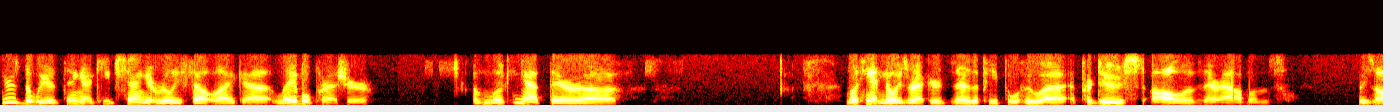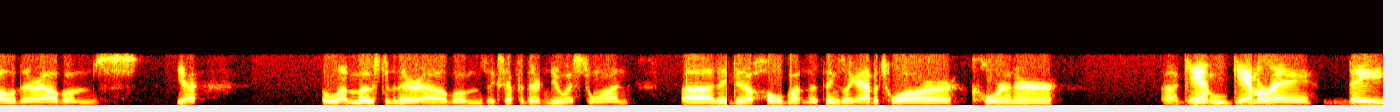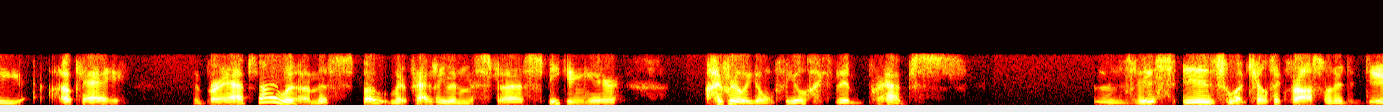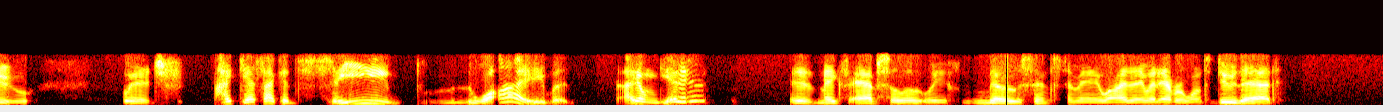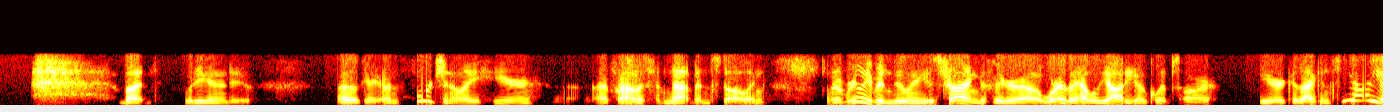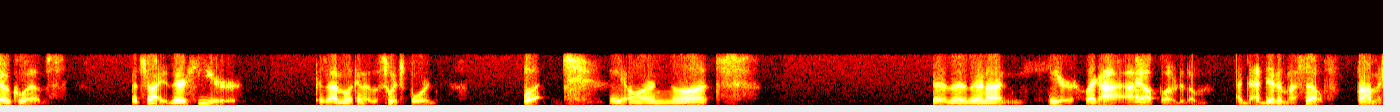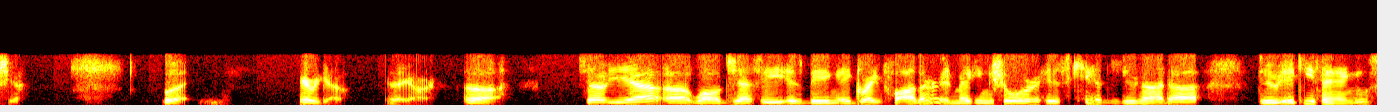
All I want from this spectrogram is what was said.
Here's the weird thing. I keep saying it really felt like uh, label pressure. I'm looking at their uh I'm looking at Noise Records. They're the people who uh produced all of their albums. Produced all of their albums. Yeah. Most of their albums except for their newest one. Uh they did a whole bunch of things like Abattoir, Coroner, uh Gam ooh, Gamma Ray. They okay. Perhaps I would uh, misspoke. Perhaps even mis uh, speaking here. I really don't feel like that. Perhaps this is what Celtic Frost wanted to do, which I guess I could see why, but I don't get it. It makes absolutely no sense to me why they would ever want to do that. But what are you going to do? Okay, unfortunately here, I promise I've not been stalling. What I've really been doing is trying to figure out where the hell the audio clips are here, because I can see audio clips. That's right, they're here, because I'm looking at the switchboard. But they are not. They're they're, not here. Like I, I uploaded them. I, I did it myself. Promise you. But here we go. They are. Uh, so yeah, uh, while Jesse is being a great father and making sure his kids do not uh, do icky things,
